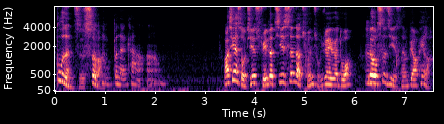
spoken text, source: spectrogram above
不忍直视了。不能看了啊。而现在手机随着机身的存储越来越多，六四 G 也成标配了，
